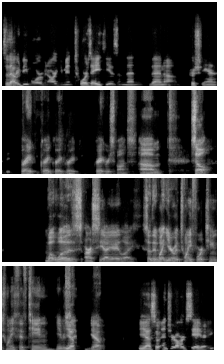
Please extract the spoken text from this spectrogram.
So that would be more of an argument towards atheism than than uh, Christianity. Great, great, great, great, great response. Um, so what was RCIA like? So then what year? 2014, 2015? You were yep. saying? Yep. Yeah. So entered RCIA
